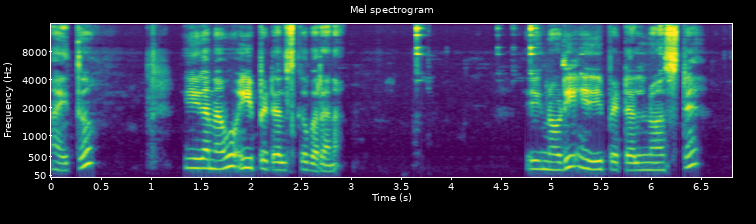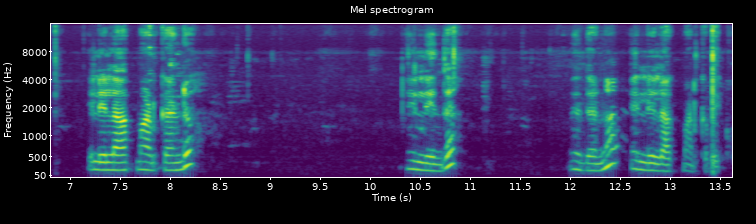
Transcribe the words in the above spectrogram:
ಆಯಿತು. ಈಗ ನಾವು ಈ ಪೆಟಲ್ಸ್ಗೆ ಬರೋಣ. ಈಗ ನೋಡಿ, ಈ ಪೆಟಲ್ನು ಅಷ್ಟೇ. ಇಲ್ಲಿ ಲಾಕ್ ಮಾಡ್ಕೊಂಡು ಇಲ್ಲಿಂದ ಇದನ್ನು ಇಲ್ಲಿ ಲಾಕ್ ಮಾಡ್ಕೋಬೇಕು.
